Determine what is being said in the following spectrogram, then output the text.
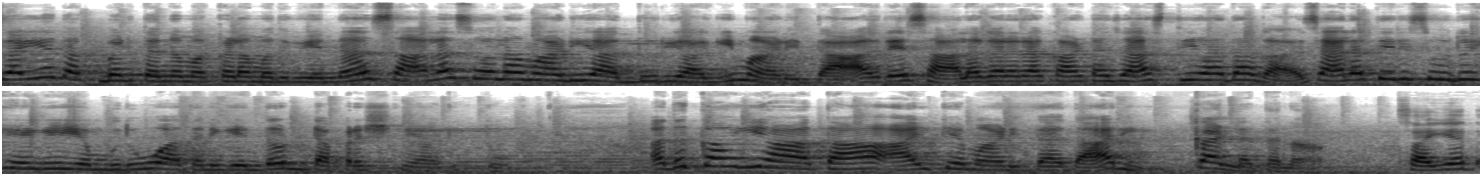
ಸೈಯದ್ ಅಕ್ಬರ್ ತನ್ನ ಮಕ್ಕಳ ಮದುವೆಯನ್ನ ಸಾಲ ಸೋಲ ಮಾಡಿ ಅದ್ದೂರಿಯಾಗಿ ಮಾಡಿದ್ದ. ಆದರೆ ಸಾಲಗಾರರ ಕಾಟ ಜಾಸ್ತಿಯಾದಾಗ ಸಾಲ ತೀರಿಸುವುದು ಹೇಗೆ ಎಂಬುದು ಆತನಿಗೆ ದೊಡ್ಡ ಪ್ರಶ್ನೆಯಾಗಿತ್ತು. ಅದಕ್ಕಾಗಿ ಆತ ಆಯ್ಕೆ ಮಾಡಿದ್ದ ದಾರಿ ಕಳ್ಳತನ. ಸೈಯದ್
